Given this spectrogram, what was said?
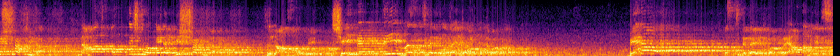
বিশ্বাসী না নামাজ প্রতিষ্ঠিত হোক, এটা বিশ্বাসী না নামাজ পড়বে, সেই ব্যক্তি মসজিদের কোনো দায়িত্ব পালন করতে পারবে না। বেনামাজ মসজিদের দায়িত্ব পালন করে, এমন আমি দেখছি।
